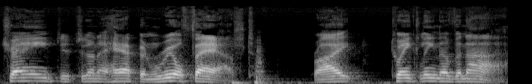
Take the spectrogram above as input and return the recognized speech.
changed, it's going to happen real fast, right? Twinkling of an eye.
